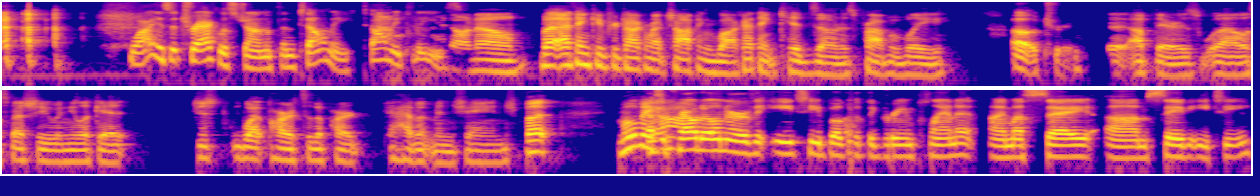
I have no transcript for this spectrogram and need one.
Why is it trackless, Jonathan? Tell me. Tell me, please. I don't know. But I think if you're talking about chopping block, I think Kid Zone is probably oh true uh, up there as well, especially when you look at just what parts of the park haven't been changed. But moving as a proud owner of the ET book of the Green Planet, I must say, um, save ET.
